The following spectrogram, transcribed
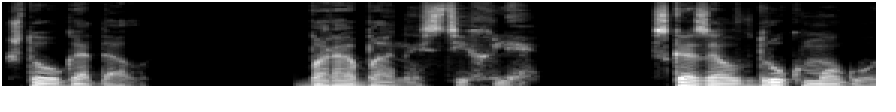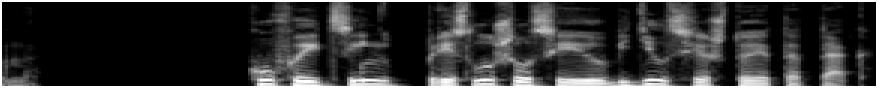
что угадал. «Барабаны стихли», — сказал вдруг Могун. Хуфейцинь прислушался и убедился, что это так.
